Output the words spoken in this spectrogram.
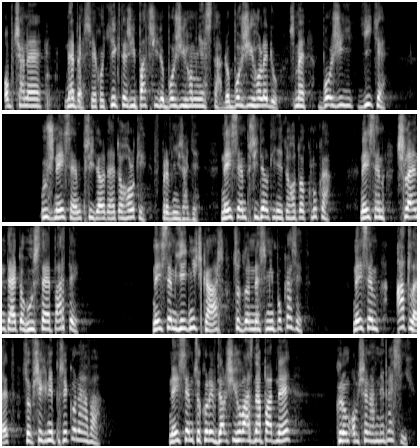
občané nebes, jako ti, kteří patří do božího města, do božího lidu. Jsme boží dítě. Už nejsem přítel této holky v první řadě. Nejsem přítelkyně tohoto kluka. Nejsem člen této husté party. Nejsem jedničkář, co to nesmí pokazit. Nejsem atlet, co všechny překonává. Nejsem cokoliv dalšího vás napadne, krom občana v nebesích.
